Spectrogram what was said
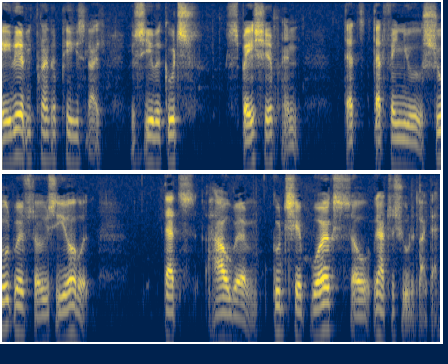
alien printed piece, like you see the good spaceship and that that thing you shoot with. So you see, oh, that's how the um, good ship works. So we have to shoot it like that.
